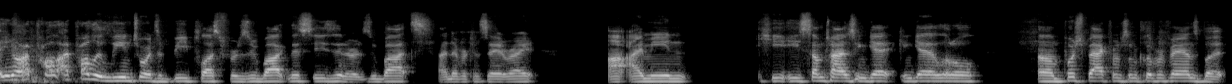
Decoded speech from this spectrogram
you know, I probably I probably lean towards a B plus for Zubac this season or Zubats. I never can say it right. I mean, he he sometimes can get can get a little um, pushback from some Clipper fans, but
